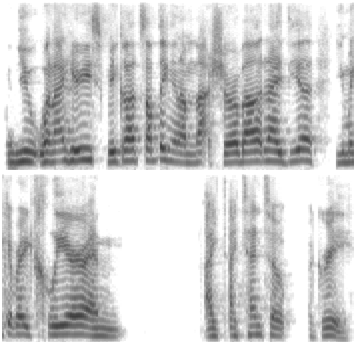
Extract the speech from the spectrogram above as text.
when you, when I hear you speak on something and I'm not sure about an idea, you make it very clear, and I, I tend to agree.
